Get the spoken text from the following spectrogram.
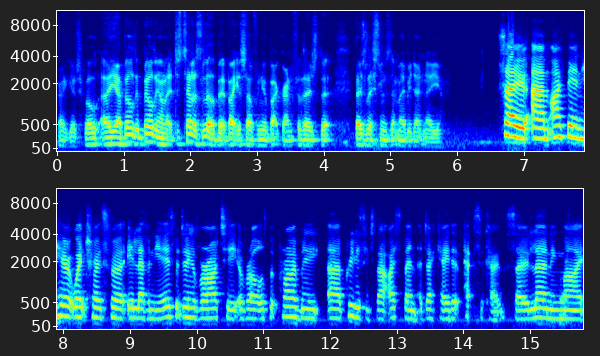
Very good. Well, uh, yeah, building building on that, just tell us a little bit about yourself and your background for those that those listeners that maybe don't know you. So um, I've been here at Waitrose for 11 years, but doing a variety of roles. But primarily, uh, previously to that, I spent a decade at PepsiCo. So learning my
